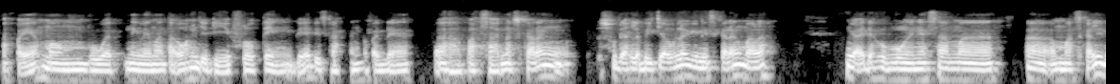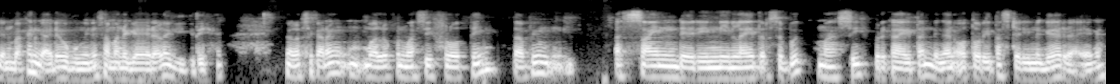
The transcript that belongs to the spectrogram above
apa ya membuat nilai mata uang jadi floating, gitu ya diserahkan kepada uh, pasar. Nah sekarang sudah lebih jauh lagi nih, sekarang malah nggak ada hubungannya sama uh, emas sekali dan bahkan nggak ada hubungannya sama negara lagi gitu ya. Kalau sekarang walaupun masih floating, tapi assign dari nilai tersebut masih berkaitan dengan otoritas dari negara ya kan?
